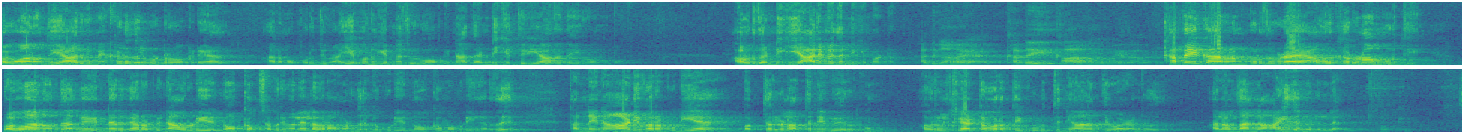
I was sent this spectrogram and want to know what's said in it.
பகவான் வந்து யாருக்குமே கெடுதல் பண்ணுறவன் கிடையாது. அதை நம்ம புரிஞ்சுக்கணும். ஐயப்பனுக்கு என்ன சொல்லுவோம் அப்படின்னா தண்டிக்க தெரியாத தெய்வம் அவர் தண்டிக்க யாரையுமே தண்டிக்க மாட்டார். அதுக்கான கதை காரணம் ஏதாவது? கதை காரணம்ங்கிறத விட அவர் கருணாமூர்த்தி. பகவான் வந்து அங்கே என்ன இருக்கார் அப்படின்னா அவருடைய நோக்கம் சபரிமலையில் அவர் அமர்ந்திருக்கக்கூடிய நோக்கம் அப்படிங்கிறது தன்னை நாடி வரக்கூடிய பக்தர்கள் அத்தனை பேருக்கும் அவர்கள் கேட்ட வரத்தை கொடுத்து ஞானத்தை வழங்குவது. அதனால தான் அங்கே ஆயுதங்கள் இல்லை.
